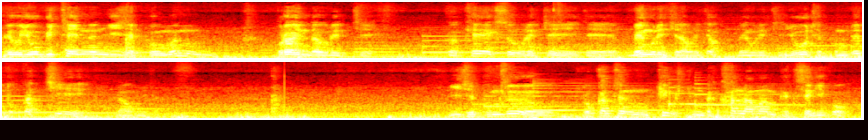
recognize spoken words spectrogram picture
그리고 요 밑에 있는 이 제품은 브라인다고 그랬지. 그 KX 우렌치 이제 맹우렌치라고 그러죠? 맹우렌치. 요 제품도 똑같이 나옵니다. 이 제품도 똑같은 피부입니다. 칼라만 백색이고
